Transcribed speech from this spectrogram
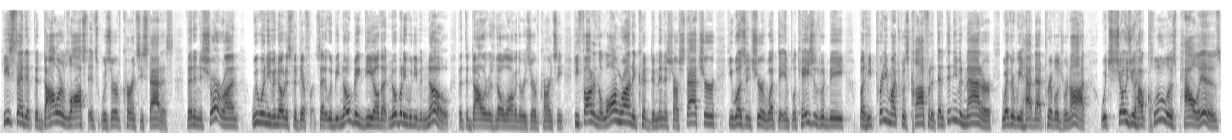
He said if the dollar lost its reserve currency status, that in the short run, we wouldn't even notice the difference. That it would be no big deal, that nobody would even know that the dollar was no longer the reserve currency. He thought in the long run it could diminish our stature. He wasn't sure what the implications would be, but he pretty much was confident that it didn't even matter whether we had that privilege or not, which shows you how clueless Powell is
